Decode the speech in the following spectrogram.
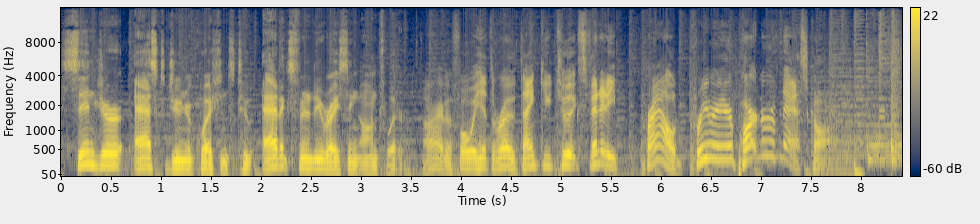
send your Ask Junior questions to at Xfinity Racing on Twitter. All right, before we hit the road, thank you to Xfinity, proud premier partner of NASCAR.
